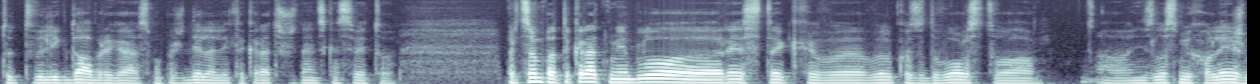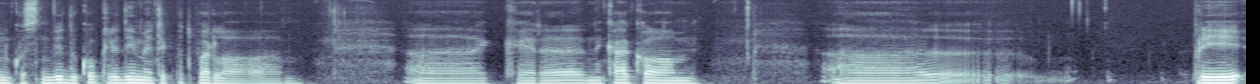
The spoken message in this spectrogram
tudi veliko dobrega smo pač delali takrat v študentskem svetu. Predvsem pa takrat mi je bilo res tako veliko zadovoljstvo uh, in zelo sem bil hvaležen, ko sem videl, koliko ljudi me je tako podprlo. Uh, uh, ker nekako uh, pri,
